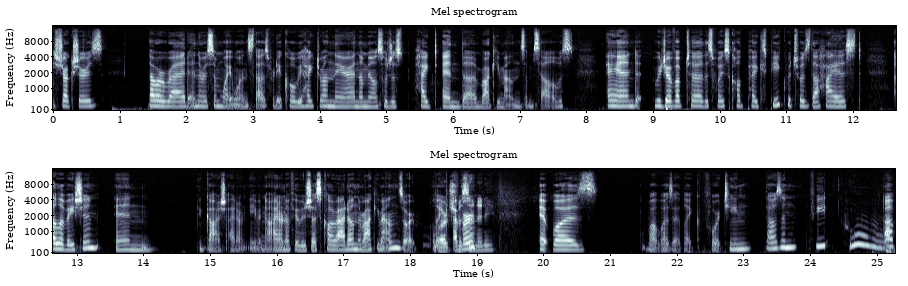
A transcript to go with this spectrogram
structures that were red, and there were some white ones. That was pretty cool. We hiked around there, and then we also just hiked in the Rocky Mountains themselves. And we drove up to this place called Pikes Peak, which was the highest elevation in gosh, I don't even know. I don't know if it was just Colorado and the Rocky Mountains or like Large ever. vicinity. It was what was it like fourteen thousand feet Ooh. up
